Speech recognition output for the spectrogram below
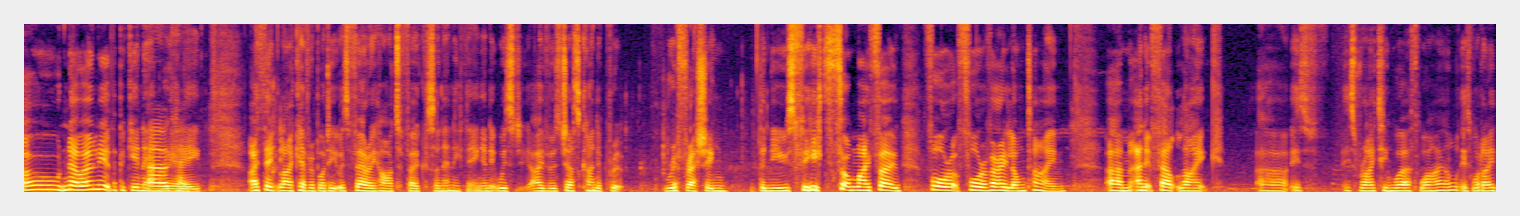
Oh, no, only at the beginning, oh, okay. really. I think, like everybody, it was very hard to focus on anything, and it was I was just kind of refreshing the news feeds on my phone for for a very long time, um, and it felt like uh, is is writing worthwhile? Is what I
